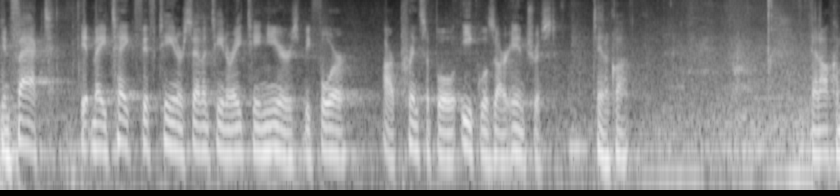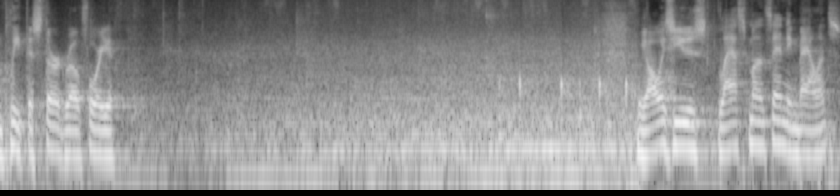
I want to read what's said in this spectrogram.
In fact, it may take 15 or 17 or 18 years before our principal equals our interest. 10 o'clock. And I'll complete this third row for you. We always use last month's ending balance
